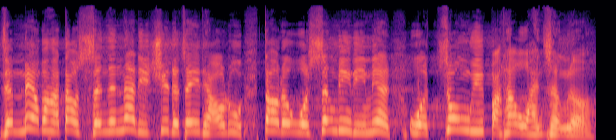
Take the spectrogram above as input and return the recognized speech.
人没有办法到神的那里去的这一条路，到了我生命里面，我终于把它完成了。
